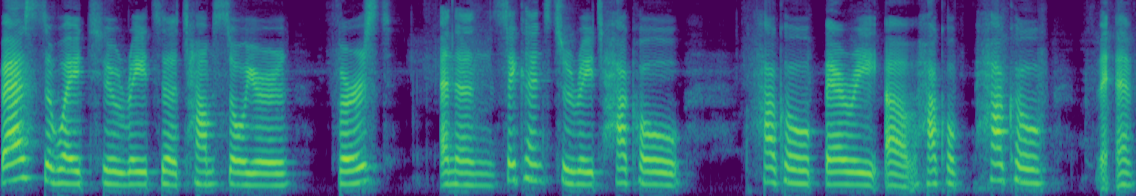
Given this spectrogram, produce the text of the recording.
best way to read the tom sawyer first and then second to read Huckle Huckleberry, uh, Huckle, Huckle, and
